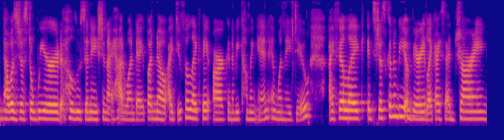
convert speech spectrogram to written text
that was just a weird hallucination I had one day. But no, I do feel like they are going to be coming in. And when they do, I feel like it's just going to be a very, like I said, jarring,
